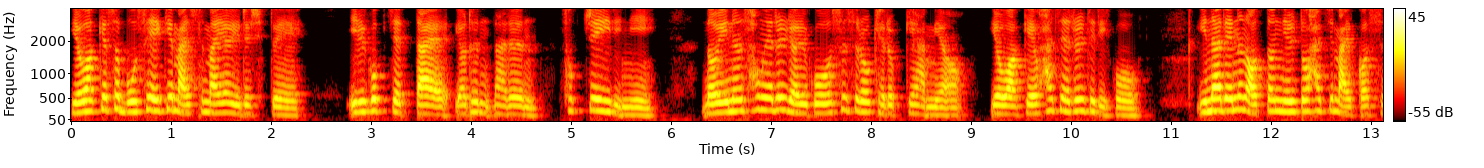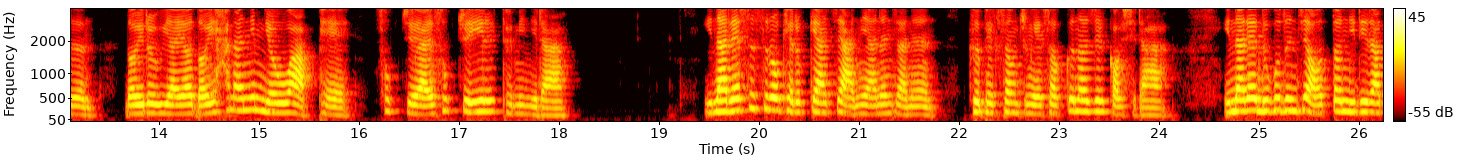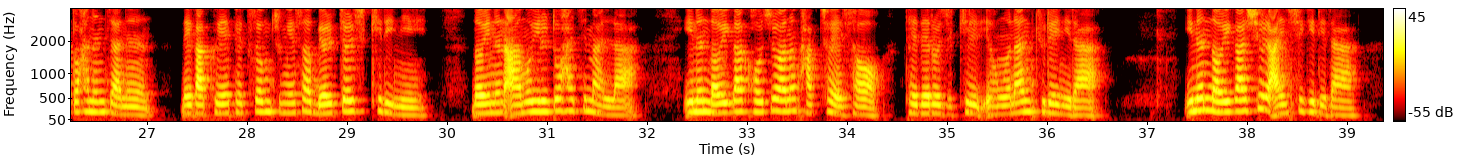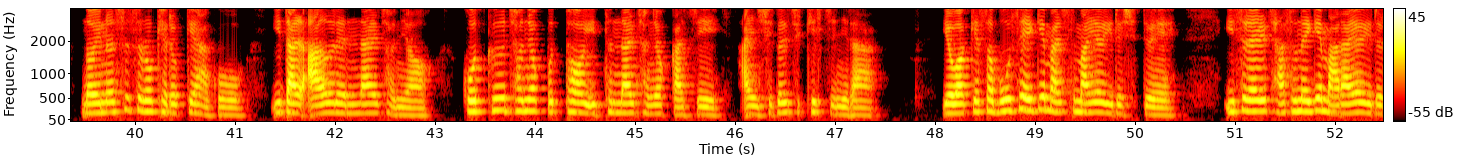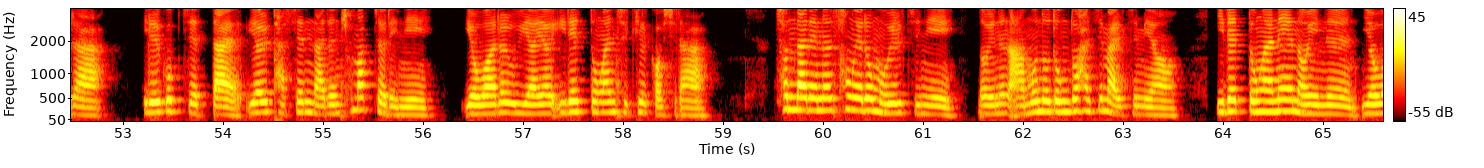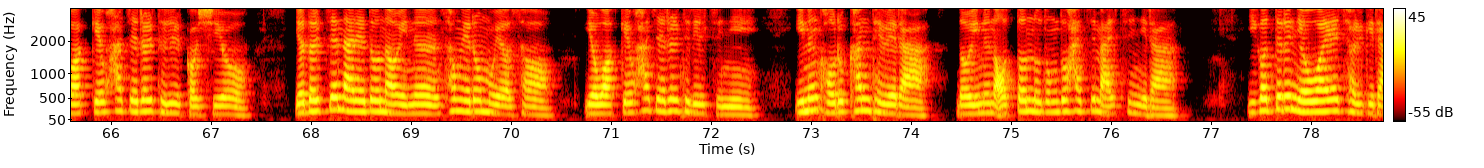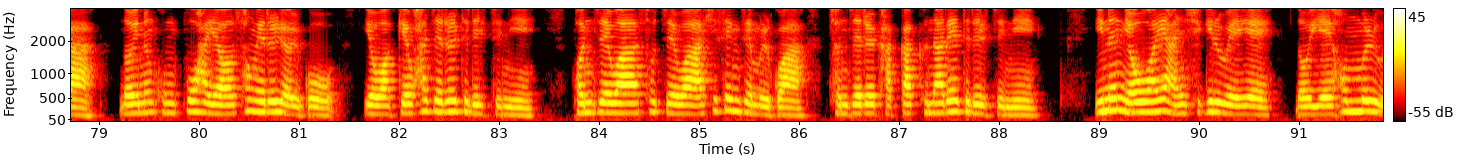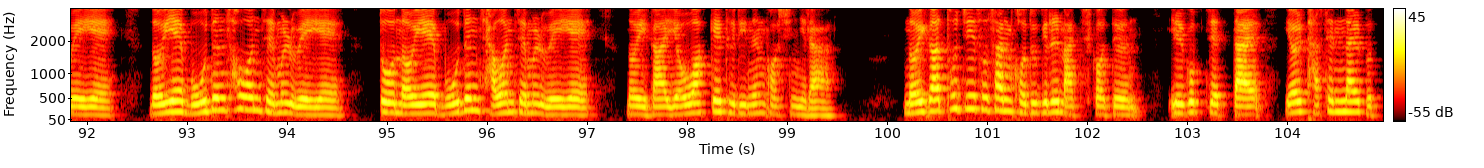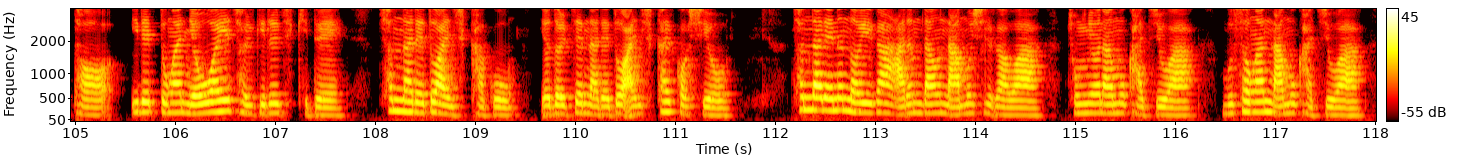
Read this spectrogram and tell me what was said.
여호와께서 모세에게 말씀하여 이르시되 일곱째 달 열흔 날은 속죄일이니 너희는 성회를 열고 스스로 괴롭게 하며 여호와께 화제를 드리고 이날에는 어떤 일도 하지 말 것은 너희를 위하여 너희 하나님 여호와 앞에 속죄할 속죄일 됨이니라. 이날에 스스로 괴롭게 하지 아니하는 자는 그 백성 중에서 끊어질 것이라. 이날에 누구든지 어떤 일이라도 하는 자는 내가 그의 백성 중에서 멸절시키리니 너희는 아무 일도 하지 말라. 이는 너희가 거주하는 각처에서 대대로 지킬 영원한 규례니라. 이는 너희가 쉴 안식일이라. 너희는 스스로 괴롭게 하고 이달 아흐렛 날 저녁 곧 그 저녁부터 이튿날 저녁까지 안식을 지킬지니라. 여호와께서 모세에게 말씀하여 이르시되 이스라엘 자손에게 말하여 이르라 일곱째 달 열다섯 날은 초막절이니 여호와를 위하여 이래 동안 지킬 것이라. 첫날에는 성회로 모일지니 너희는 아무 노동도 하지 말지며 이래 동안에 너희는 여호와께 화제를 드릴 것이요. 여덟째 날에도 너희는 성회로 모여서 여호와께 화제를 드릴지니 이는 거룩한 대회라. 너희는 어떤 노동도 하지 말지니라. 이것들은 여호와의 절기라. 너희는 공포하여 성회를 열고 여호와께 화제를 드릴지니 번제와 소제와 희생 제물과 전제를 각각 그날에 드릴지니 이는 여호와의 안식일 외에 너희의 헌물 외에 너희의 모든 서원 제물 외에 또 너희의 모든 자원 제물 외에 너희가 여호와께 드리는 것이니라. 너희가 토지 소산 거두기를 마치거든 일곱째 달 열다섯 날부터 이래 동안 여호와의 절기를 지키되 첫날에도 안식하고 여덟째 날에도 안식할 것이요. 첫날에는 너희가 아름다운 나무 실과와 종려나무 가지와 무성한 나무 가지와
